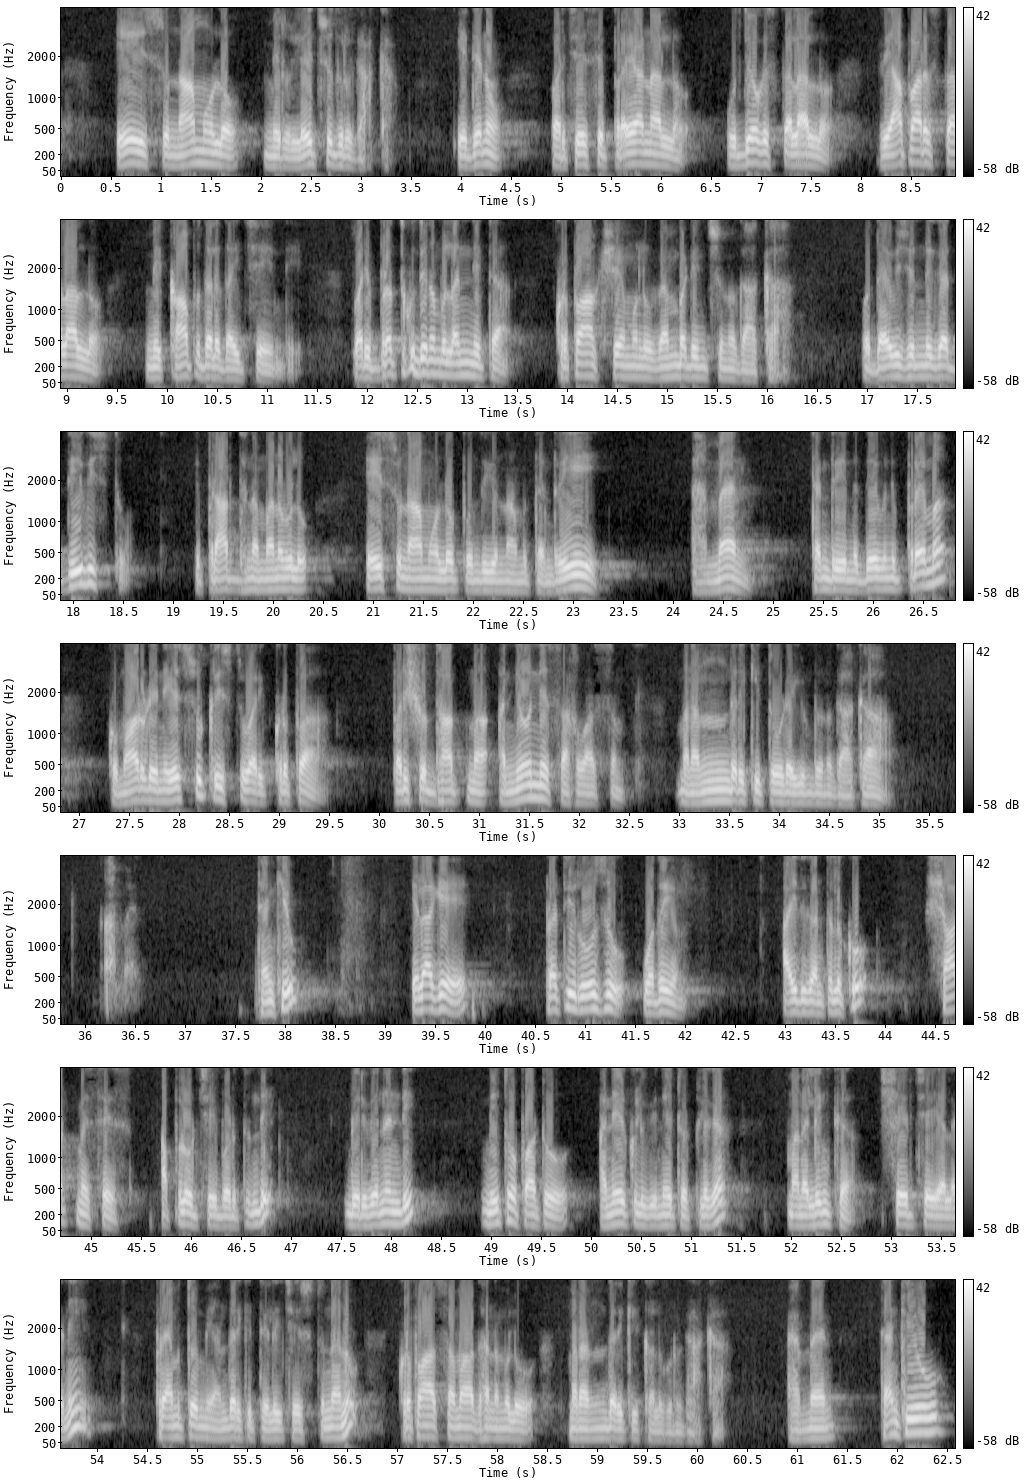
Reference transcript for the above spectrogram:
ఏ నామంలో మీరు లేచుదురుగాక. ఈ దినం వారు చేసే ప్రయాణాల్లో ఉద్యోగ స్థలాల్లో వ్యాపార స్థలాల్లో మీ కాపుదల దయచేయండి. వారి బ్రతుకు దినములన్నిట కృపాక్షేములు వెంబడించునుగాక. ఓ దైవజనునిగా దీవిస్తూ ఈ ప్రార్థన మనవులు ఏసునామంలో పొంది ఉన్నాము తండ్రి. ఆమెన్. తండ్రి అయిన దేవుని ప్రేమ కుమారుడైన యేసుక్రీస్తు వారి కృప పరిశుద్ధాత్మ అన్యోన్య సహవాసం మనందరికీ తోడయుండునుగాక. ఆమె థ్యాంక్ యూ. ఇలాగే ప్రతిరోజు ఉదయం ఐదు గంటలకు షార్ట్ మెసేజ్ అప్లోడ్ చేయబడుతుంది. మీరు వినండి. మీతో పాటు అనేకులు వినేటట్లుగా మన లింక్ షేర్ చేయాలని ప్రేమతో మీ అందరికీ తెలియచేస్తున్నాను. కృపా సమాధానములు మనందరికీ కలుగునుగాక. Men thank you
